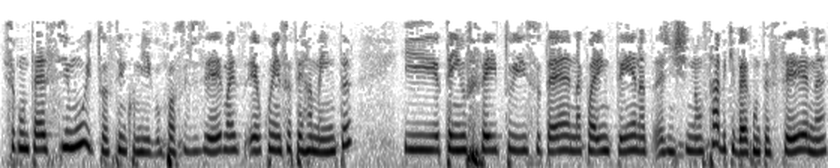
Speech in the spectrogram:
Isso acontece muito assim comigo, posso dizer, mas eu conheço a ferramenta e tenho feito isso até na quarentena. A gente não sabe o que vai acontecer, né?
